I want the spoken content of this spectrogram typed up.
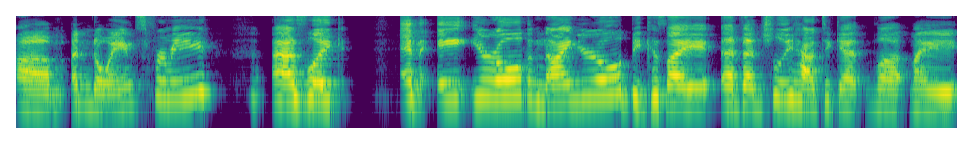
um annoyance for me as like an eight-year-old, a nine-year-old, because I eventually had to get the, my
